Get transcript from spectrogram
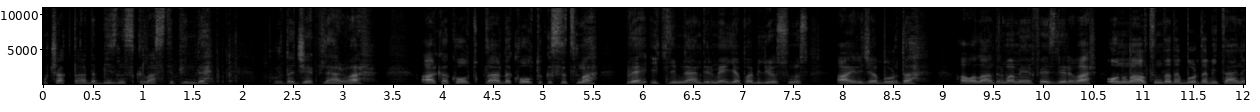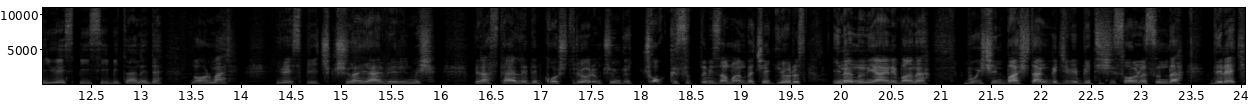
uçaklarda business class tipinde burada cepler var. Arka koltuklarda koltuk ısıtma ve iklimlendirmeyi yapabiliyorsunuz. Ayrıca burada havalandırma menfezleri var. Onun altında da burada bir tane USB-C bir tane de normal USB çıkışına yer verilmiş. Biraz terledim, koşturuyorum çünkü çok kısıtlı bir zamanda çekiyoruz. İnanın yani bana bu işin başlangıcı ve bitişi sonrasında direkt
